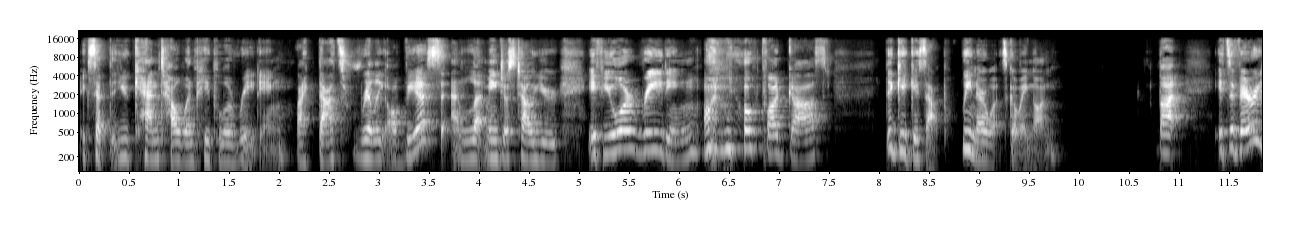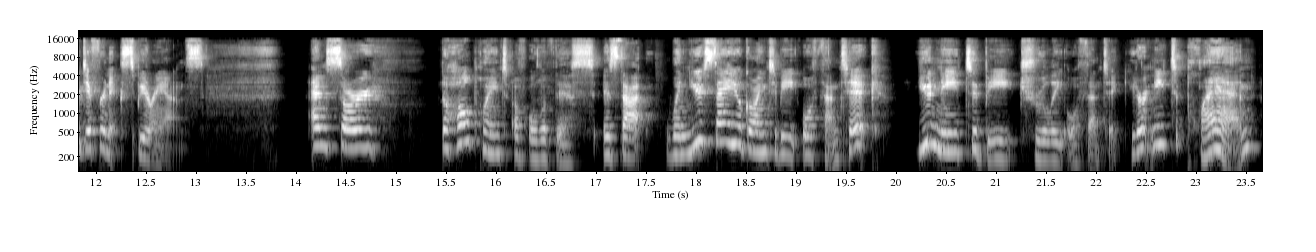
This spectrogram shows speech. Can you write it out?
except that you can tell when people are reading. Like that's really obvious. And let me just tell you, if you're reading on your podcast, the gig is up. We know what's going on. But it's a very different experience. And so the whole point of all of this is that when you say you're going to be authentic, you need to be truly authentic. You don't need to plan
